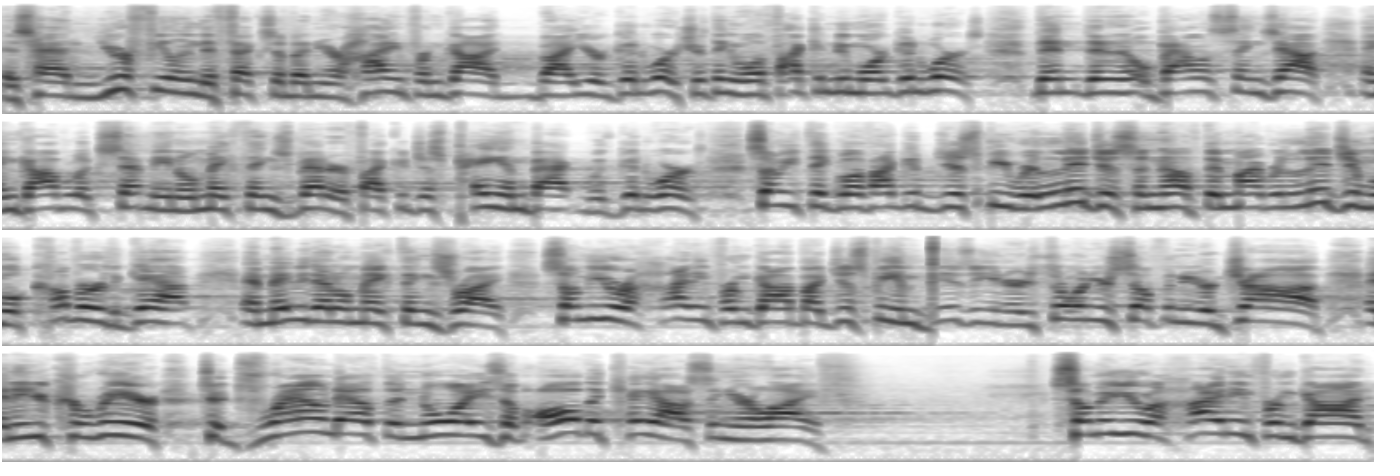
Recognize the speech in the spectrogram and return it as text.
has had, and you're feeling the effects of it, and you're hiding from God by your good works. You're thinking, well, if I can do more good works, then, then it'll balance things out, and God will accept me and it'll make things better if I could just pay Him back with good works. Some of you think, well, if I could just be religious enough, then my religion will cover the gap, and maybe that'll make things right. Some of you are hiding from God by just being busy, and you're throwing yourself into your job and in your career to drown out the noise of all the chaos in your life. Some of you are hiding from God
